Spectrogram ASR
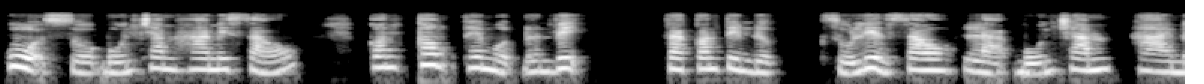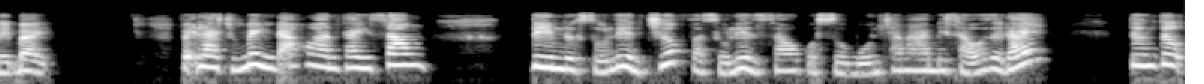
của số 426, con cộng thêm một đơn vị và con tìm được số liền sau là 427. Vậy là chúng mình đã hoàn thành xong tìm được số liền trước và số liền sau của số 426 rồi đấy. Tương tự,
